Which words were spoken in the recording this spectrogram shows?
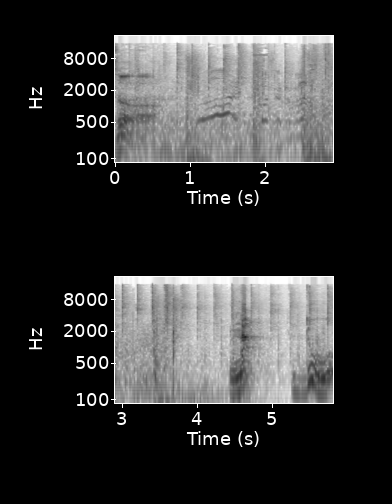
So. Na, du.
